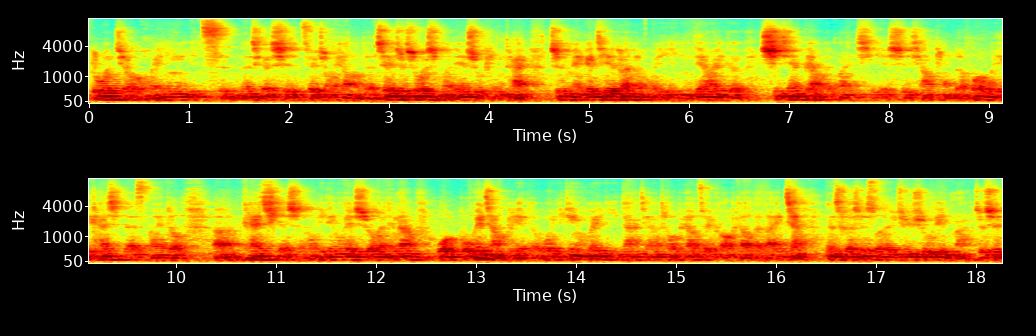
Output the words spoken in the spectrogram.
多久回应一次，那这个是最重要的。这就是为什么联署平台就是每个阶段的回应一定要一个时间表的关系也是相同的。或我一开始在 Slido 呃开启的时候，一定会说，那我不会讲别的，我一定会以大。家投票最高票的来讲，那这个是所谓的拘束力嘛，就是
